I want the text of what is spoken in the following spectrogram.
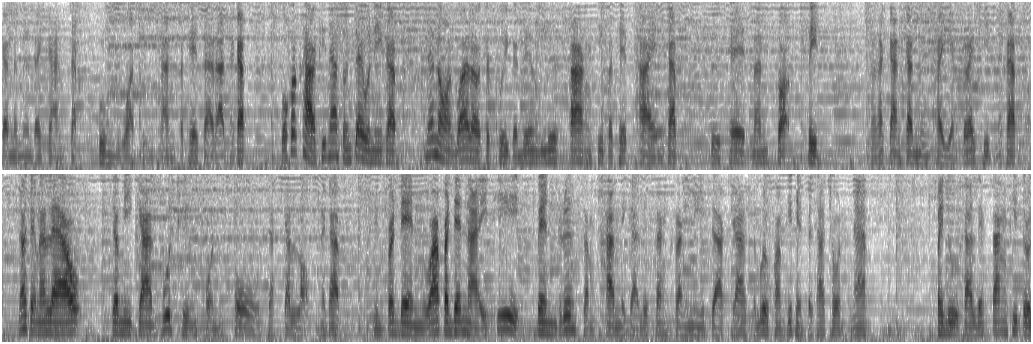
กันดำเนินรายการจากกรุงวอชิงตันประเทศสหรัฐนะครับหัวข้อข่าวที่น่าสนใจวันนี้ครับ แน่นอนว่าเราจะคุยกันเรื่องเลือกตั้งที่ประเทศไทยนะครับ สื่อเทศนั้นเกาะติดสถานการณ์การเมืองไทยอย่างใกล้ชิดนะครับ นอกจากนั้นแล้ว จะมีการพูดถึงผลโพจากการหลอบนะครับ ถึงประเด็นว่าประเด็นไหนที่เป็นเรื่องสำคัญในการเลือกตั้งครั้งนี้ จากการสำรวจความคิดเห็นประชาชนนะครับไปดูการเลือกตั้งที่ตุร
